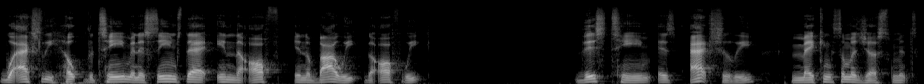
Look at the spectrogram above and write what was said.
will actually help the team, and it seems that in the off in the bye week, the off week, this team is actually making some adjustments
